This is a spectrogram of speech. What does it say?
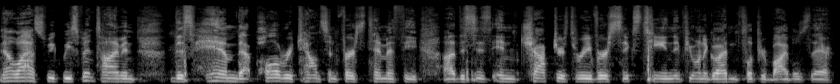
Now, last week we spent time in this hymn that Paul recounts in First Timothy. Uh, this is in chapter three, verse sixteen. If you want to go ahead and flip your Bibles there,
